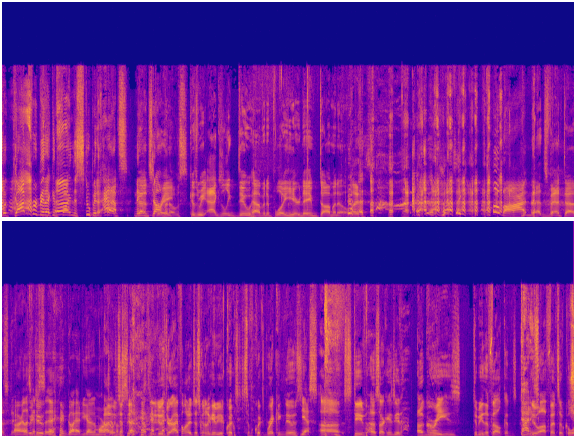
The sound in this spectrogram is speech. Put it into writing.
but God forbid I can find the stupid app named Domino's. because we actually do have an employee here named Domino. Yes. like, come on. That's fantastic. All right, let's We get to. Go ahead. You guys have more? Uh, Jeff, it was on just uh, nothing to do with your iPhone. I'm just going to give you a quick, some quick breaking news. Yes. Uh, Steve uh, Sarkisian agrees to be the Falcons' That is new offensive Just,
